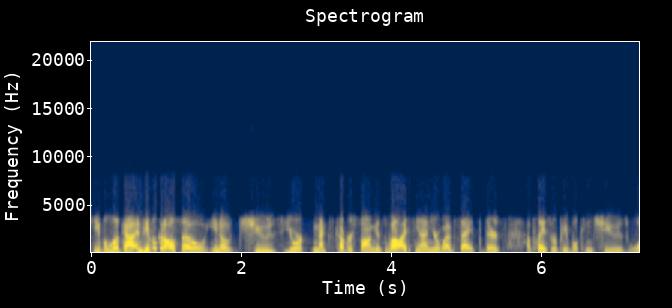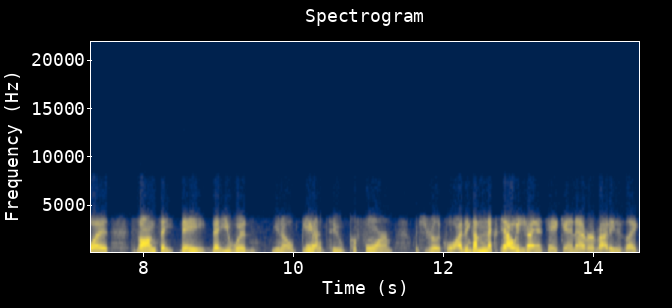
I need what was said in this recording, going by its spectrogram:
keep a lookout and people could also you know choose your next cover song as well i seen on your website that there's a place where people can choose what songs that they that you would you know be Yeah. able to perform which is really cool i think on the next Yeah, we try to take in everybody who's like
